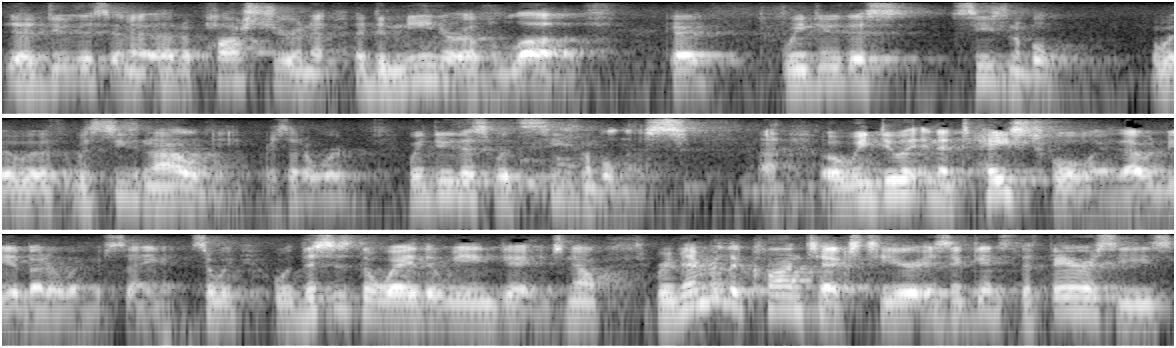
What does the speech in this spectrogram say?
do this in a, in a posture and a, a, demeanor of love, okay? We do this seasonable, with, with, seasonality. Is that a word? We do this with seasonableness. Uh, we do it in a tasteful way. That would be a better way of saying it. So we, well, this is the way that we engage. Now, remember the context here is against the Pharisees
